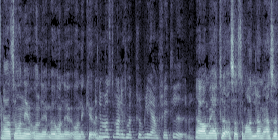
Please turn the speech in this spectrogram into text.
Alltså hon är, hon är, hon är, hon är kul. Men det måste vara liksom ett problemfritt liv. Ja, men jag tror alltså som alla, alltså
